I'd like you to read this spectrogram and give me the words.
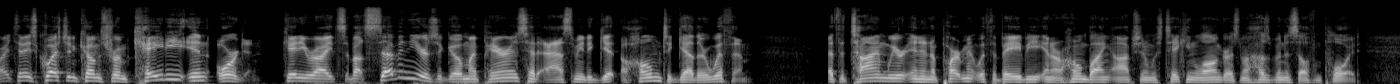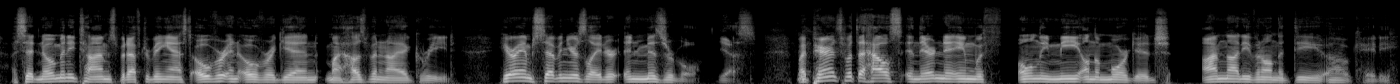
All right, today's question comes from Katie in Oregon. Katie writes About seven years ago, my parents had asked me to get a home together with them. At the time, we were in an apartment with a baby, and our home buying option was taking longer as my husband is self employed. I said no many times, but after being asked over and over again, my husband and I agreed. Here I am seven years later and miserable. Yes. My parents put the house in their name with only me on the mortgage. I'm not even on the deed. Oh, Katie.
